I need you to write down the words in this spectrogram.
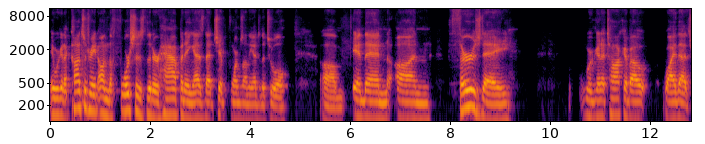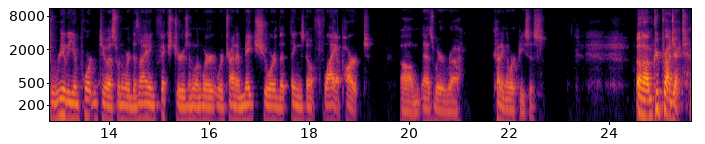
and we're going to concentrate on the forces that are happening as that chip forms on the edge of the tool. Um, and then on Thursday, we're going to talk about why that's really important to us when we're designing fixtures and when we're we're trying to make sure that things don't fly apart um, as we're uh, cutting the work pieces. Um, group project.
